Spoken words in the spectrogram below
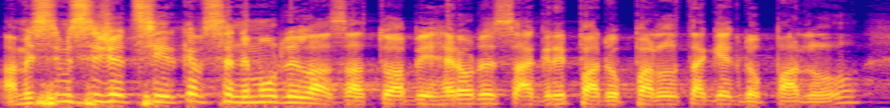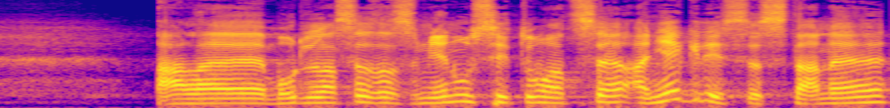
a myslím si, že církev se nemodlila za to, aby Herodes Agrippa dopadl tak, jak dopadl, ale modlila se za změnu situace a někdy se stane,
